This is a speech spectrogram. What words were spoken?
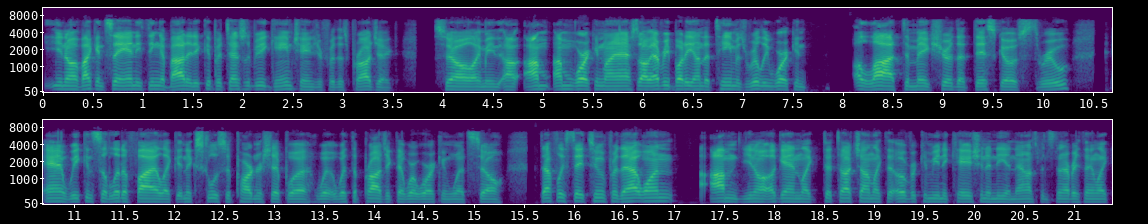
you know, if I can say anything about it, it could potentially be a game changer for this project. So, I mean, I, I'm I'm working my ass off. Everybody on the team is really working a lot to make sure that this goes through and we can solidify like an exclusive partnership with, with, with the project that we're working with. So definitely stay tuned for that one. I'm, you know, again, like to touch on like the over communication and the announcements and everything. Like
